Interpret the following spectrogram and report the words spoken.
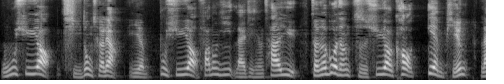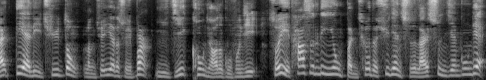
无需要启动车辆，也不需要发动机来进行参与，整个过程只需要靠电瓶来电力驱动冷却液的水泵以及空调的鼓风机。所以它是利用本车的蓄电池来瞬间供电，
